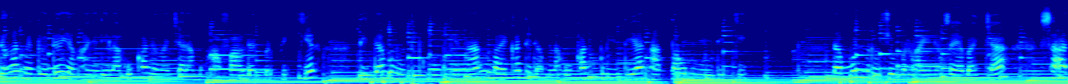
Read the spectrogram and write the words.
Dengan metode yang hanya dilakukan dengan cara menghafal dan berpikir, tidak menutup kemungkinan mereka tidak melakukan penelitian atau menyelidiki. Namun menurut sumber lain yang saya baca, saat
